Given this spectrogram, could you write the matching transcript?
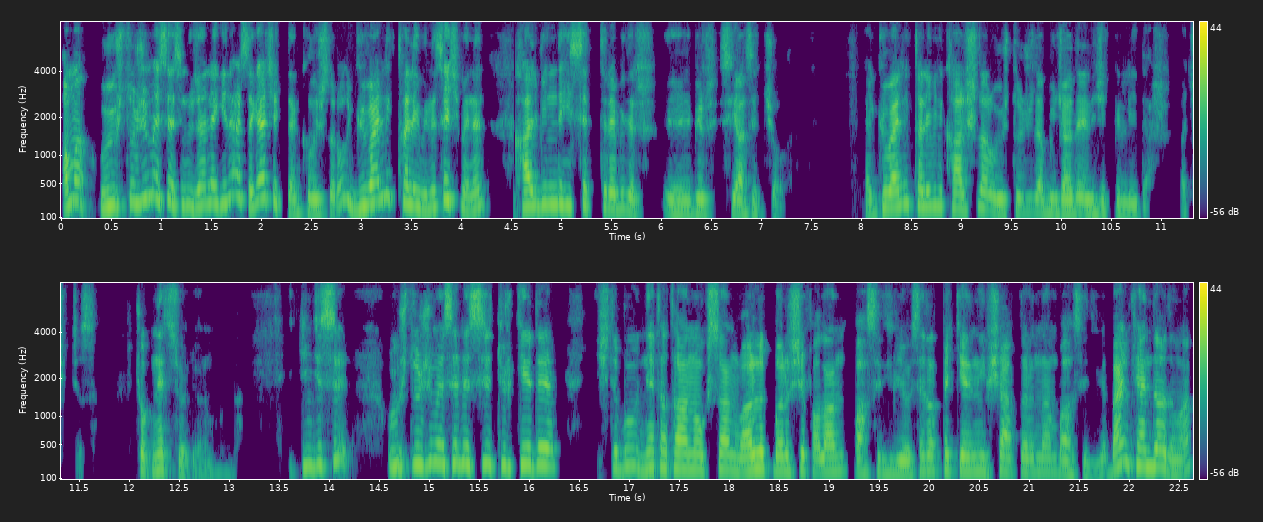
Ama uyuşturucu meselesinin üzerine giderse gerçekten Kılıçdaroğlu güvenlik talebini seçmenin kalbinde hissettirebilir bir siyasetçi olarak. Yani güvenlik talebini karşılar uyuşturucuyla mücadele edecek bir lider açıkçası. Çok net söylüyorum burada. İkincisi uyuşturucu meselesi Türkiye'de işte bu net hata noksan, varlık barışı falan bahsediliyor. Sedat Peker'in ifşaatlarından bahsediliyor. Ben kendi adıma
